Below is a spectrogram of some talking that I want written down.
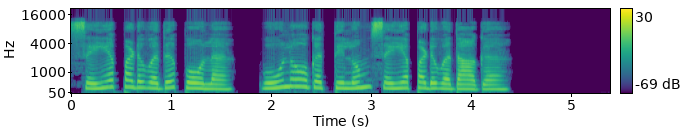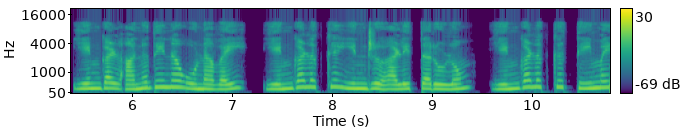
செய்யப்படுவது போல பூலோகத்திலும் செய்யப்படுவதாக. எங்கள் அனுதின உணவை எங்களுக்கு இன்று அளித்தருளும் எங்களுக்கு தீமை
